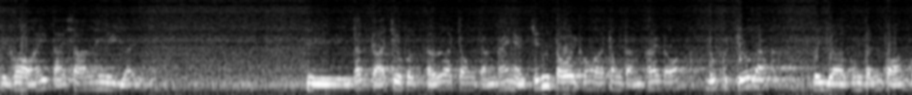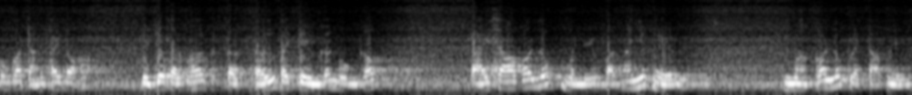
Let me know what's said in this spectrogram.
thì câu hỏi tại sao nó như vậy? Thì tất cả chư Phật tử ở trong trạng thái này, chính tôi cũng ở trong trạng thái đó. Lúc trước á, bây giờ cũng tỉnh thoảng cũng có trạng thái đó. Thì chư Phật Phật tử, phải tìm cái nguồn gốc. Tại sao có lúc mình niệm Phật nó nhất niệm mà có lúc lại tạp niệm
